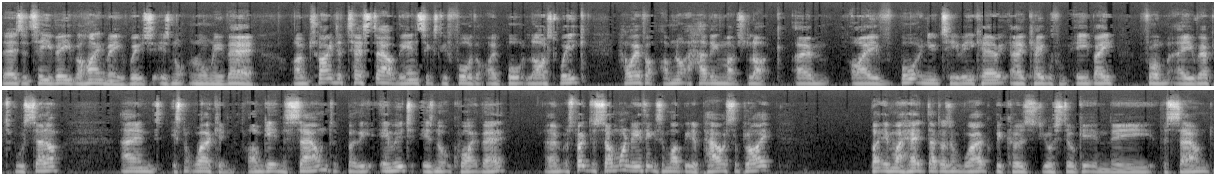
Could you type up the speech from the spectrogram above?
there's a TV behind me which is not normally there I'm trying to test out the N64 that I bought last week however I'm not having much luck um, I've bought a new TV uh, cable from eBay from a reputable seller and it's not working. I'm getting the sound, but the image is not quite there. Um, I spoke to someone and he thinks it might be the power supply, but in my head that doesn't work because you're still getting the, the sound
